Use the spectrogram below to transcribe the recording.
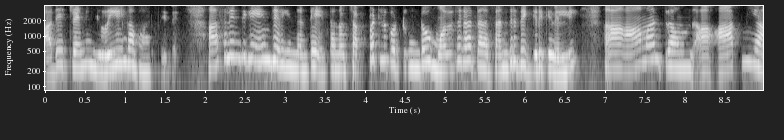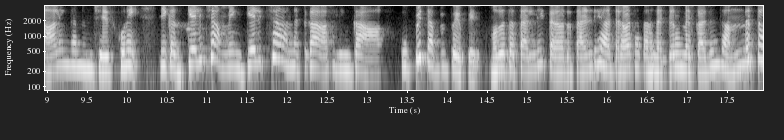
అదే ట్రెండింగ్ రీల్గా మారిపోయింది. అసలు ఇంతకీ ఏం జరిగిందంటే తను చప్పట్లు కొట్టుకుంటూ మొదటగా తన తండ్రి దగ్గరికి వెళ్ళి ఆ ఆ ఆత్మీయ ఆలింగనం చేసుకుని ఇక గెలిచాం మేము గెలిచాం అన్నట్టుగా అసలు ఇంకా ఉప్పి తప్పిపోయిపోయింది. మొదట తల్లి తర్వాత తండ్రి ఆ తర్వాత తన దగ్గర ఉన్న కజిన్స్ అందరితో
